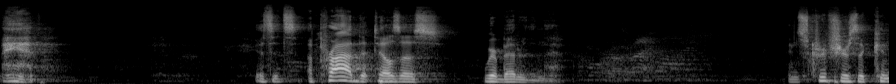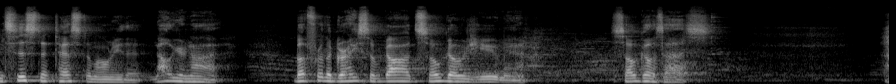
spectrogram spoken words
Man. Because it's a pride that tells us we're better than that. And Scripture is a consistent testimony that no, you're not. But for the grace of God, so goes you, man. So goes us.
